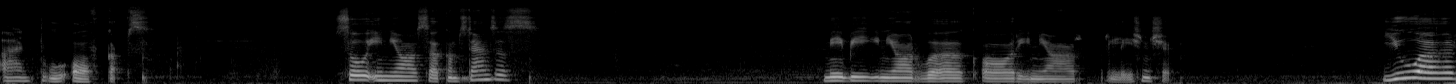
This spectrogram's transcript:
and Two of Cups. So, in your circumstances, maybe in your work or in your relationship, you are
